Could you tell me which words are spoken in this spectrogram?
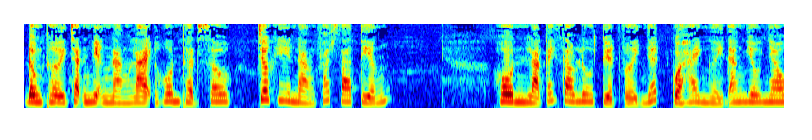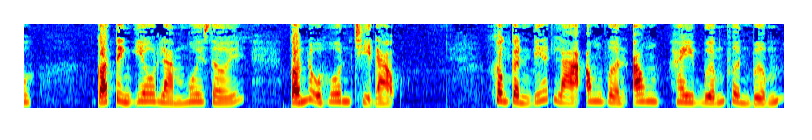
đồng thời chặn miệng nàng lại hôn thật sâu trước khi nàng phát ra tiếng. Hôn là cách giao lưu tuyệt vời nhất của hai người đang yêu nhau. Có tình yêu làm môi giới, có nụ hôn chỉ đạo. Không cần biết là ong vờn ong hay bướm vờn bướm.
